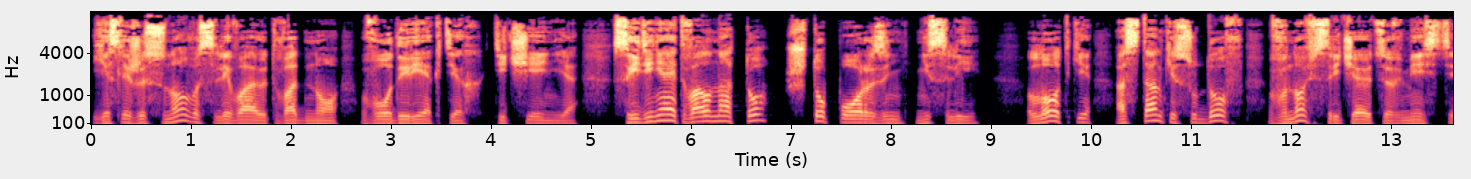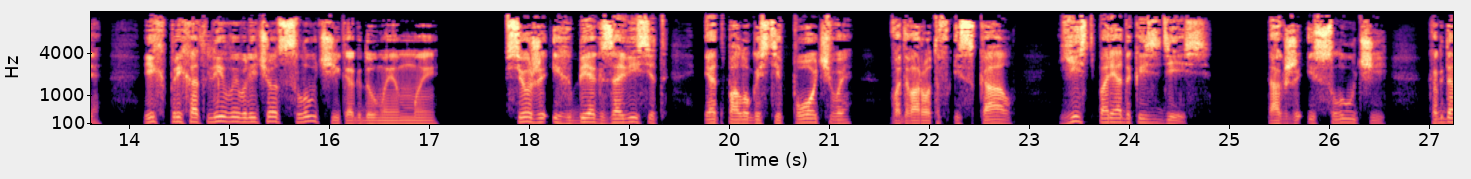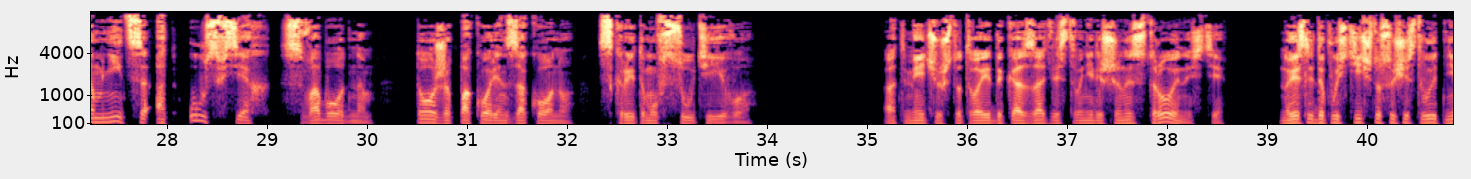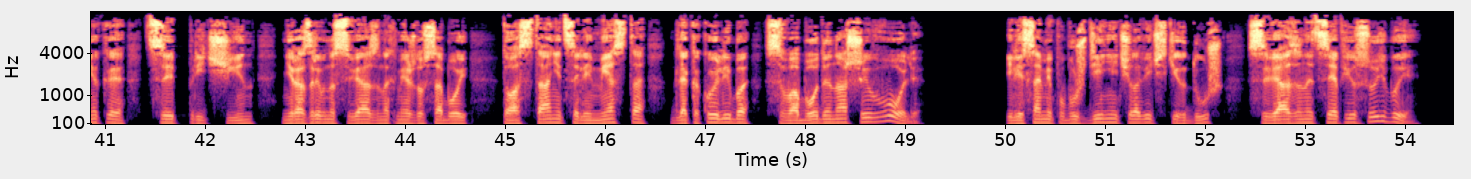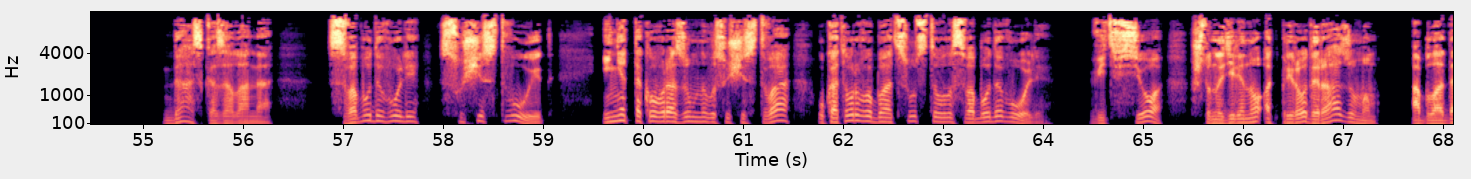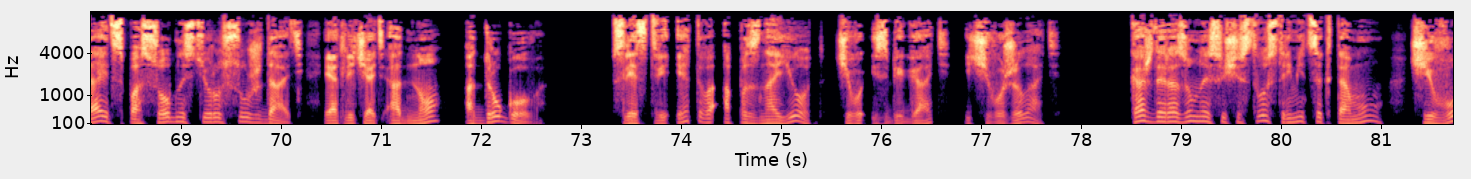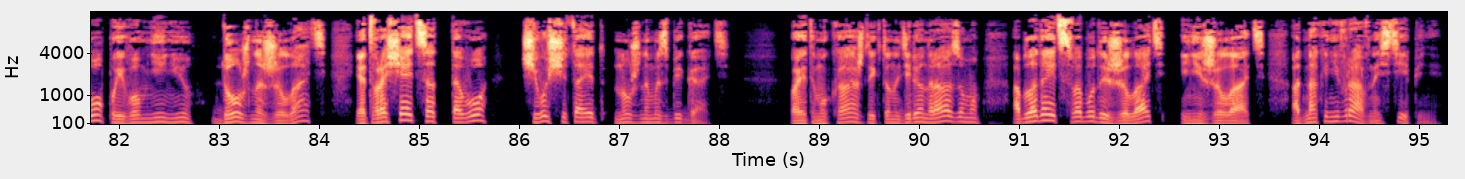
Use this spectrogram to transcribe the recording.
Если же снова сливают в одно воды рек тех течения, соединяет волна то, что порознь несли. Лодки, останки судов вновь встречаются вместе. Их прихотливый влечет случай, как думаем мы. Все же их бег зависит и от пологости почвы, водоворотов и скал. Есть порядок и здесь. Также и случай, когда мнится от уз всех свободным, тоже покорен закону, скрытому в сути его. Отмечу, что твои доказательства не лишены стройности, но если допустить, что существует некая цепь причин, неразрывно связанных между собой, то останется ли место для какой-либо свободы нашей воли? Или сами побуждения человеческих душ связаны цепью судьбы? «Да», — сказала она, — «свобода воли существует, и нет такого разумного существа, у которого бы отсутствовала свобода воли. Ведь все, что наделено от природы разумом, обладает способностью рассуждать и отличать одно от другого. Вследствие этого опознает, чего избегать и чего желать. Каждое разумное существо стремится к тому, чего, по его мнению, должно желать, и отвращается от того, чего считает нужным избегать. Поэтому каждый, кто наделен разумом, обладает свободой желать и не желать, однако не в равной степени.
